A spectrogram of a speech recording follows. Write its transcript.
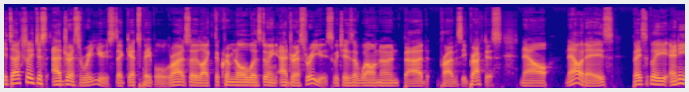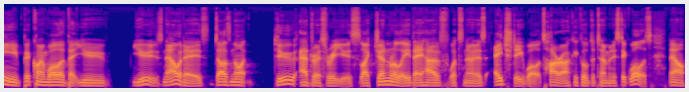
it's actually just address reuse that gets people, right? So, like the criminal was doing address reuse, which is a well known bad privacy practice. Now, nowadays, basically any Bitcoin wallet that you use nowadays does not do address reuse. Like generally, they have what's known as HD wallets, hierarchical deterministic wallets. Now,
